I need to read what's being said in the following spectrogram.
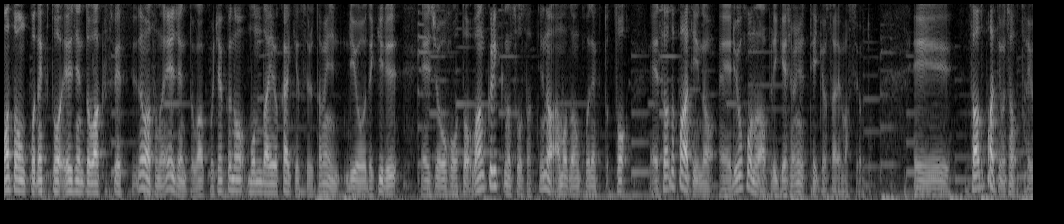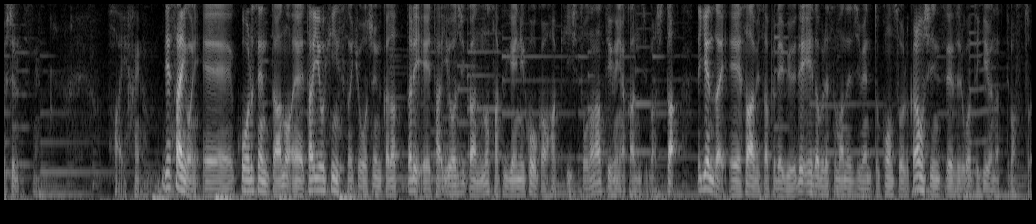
Amazon Connect エージェントワークスペースというのは、そのエージェントが顧客の問題を解決するために利用できる情報と、ワンクリックの操作っていうのは Amazon Connect とサードパーティーの両方のアプリケーションに提供されますよと。えー、サードパーティーもちゃんと対応してるんですね。はいはい、で最後に、えー、コールセンターの、えー、対応品質の標準化だったり、えー、対応時間の削減に効果を発揮しそうだなというふうには感じました。で現在、えー、サービスはプレビューで AWS マネジメントコンソールからも申請することができるようになってますと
